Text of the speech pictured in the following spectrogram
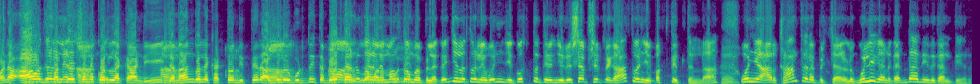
ಪಂಡ ಆ ಒಂದು ಸಂದೇಶನ ಕೊರ್ಲಕ ಅಂಡಿ ಈ ಜನಾಂಗೊಲೆ ಕಟ್ಟೊಂದಿತ್ತೇರ ಅಗಲು ಬುಡ್ದು ಇತ್ತ ಬೇತ ಅನುಕರಣೆ ಮಲ್ತೊಂಬಪಿಲಕ ಇಜ್ಜಿಲ ತೋಲೆ ಒಂಜಿ ಗೊತ್ತು ಒಂಜಿ ರಿಸೆಪ್ಷನ್ ಆತ ಒಂಜಿ ಭಕ್ತಿ ಇತ್ತಂಡ ಒಂಜಿ ಆರು ಕಾಂತರ ಪಿಕ್ಚರ್ ಗುಲಿಗಂಡ ಗಡ್ಡಾದಿ ಇದು ಕಾಂತೀರು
